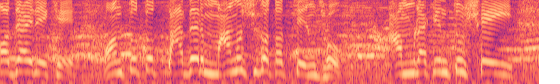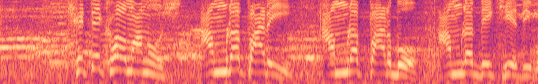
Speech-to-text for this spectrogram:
বজায় রেখে অন্তত তাদের মানসিকতা চেঞ্জ হোক। আমরা কিন্তু সেই খেটে খাওয়া মানুষ। আমরা পারি, আমরা পারব, আমরা দেখিয়ে দিব।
